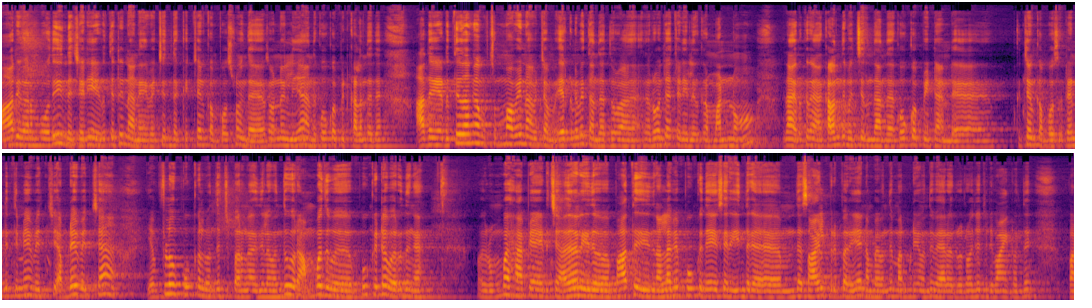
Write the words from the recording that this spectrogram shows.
மாறி வரும்போது இந்த செடியை எடுத்துகிட்டு நான் வச்சுருந்த கிச்சன் கம்போஸ்ட்டும் இந்த சொன்னேன் இல்லையா அந்த கோகோ பீட் கலந்தது அதை எடுத்து தாங்க சும்மாவே நான் வச்சேன் ஏற்கனவே அந்த ரோஜா செடியில் இருக்கிற மண்ணும் நான் இருக்கிற கலந்து வச்சுருந்தேன் அந்த coco peat and kitchen compost ரெண்டுத்தையுமே வச்சு அப்படியே வச்சா எவ்வளோ பூக்கள் வந்துருச்சு பாருங்கள் இதில் வந்து ஒரு ஐம்பது பூக்கிட்ட வருதுங்க. ரொம்ப ஹாப்பி ஆகிடுச்சு அதனால் இதை பார்த்து இது நல்லாவே பூக்குதே. சரி இந்த இந்த சாயில் ப்ரிப்பரையே நம்ம வந்து மறுபடியும் வந்து வேறு ஒரு ரோஜா செடி வாங்கிட்டு வந்து இப்போ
